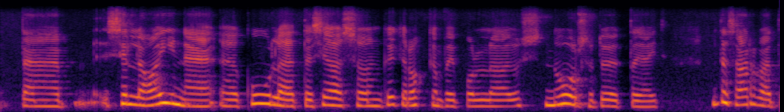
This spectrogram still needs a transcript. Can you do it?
et selle aine kuulajate seas on kõige rohkem võib-olla just noorsootöötajaid mida sa arvad,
